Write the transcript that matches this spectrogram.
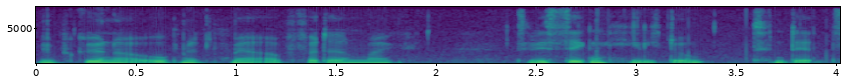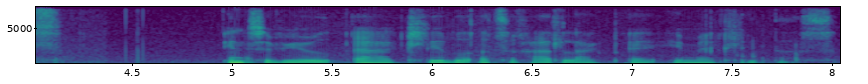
vi begynder at åbne lidt mere op for Danmark. Det er vist ikke en helt dum tendens. Interviewet er klippet og tilrettelagt af Emma Klitners.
